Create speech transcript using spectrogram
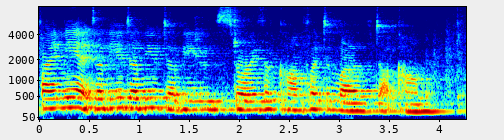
Find me at www.storiesofconflictandlove.com.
